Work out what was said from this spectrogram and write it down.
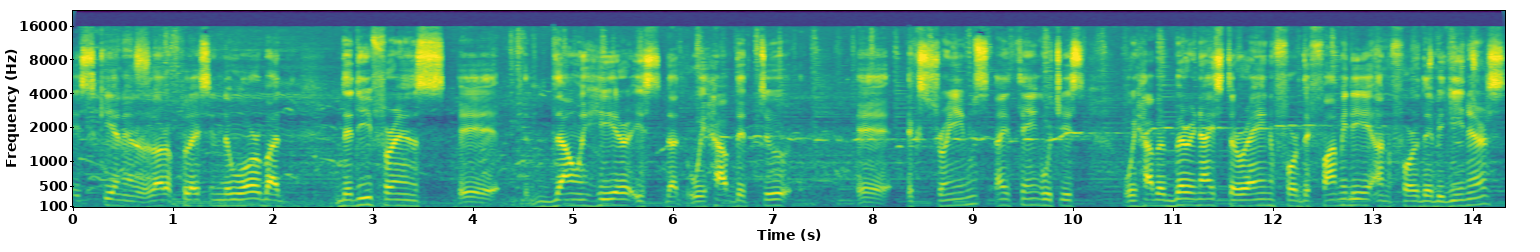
I ski in a lot of places in the world, but the difference uh, down here is that we have the two uh, extremes, I think, which is we have a very nice terrain for the family and for the beginners.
